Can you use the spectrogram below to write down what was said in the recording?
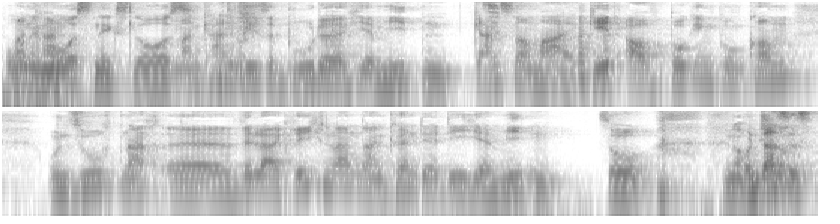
ohne kann- Moos nichts los. man kann diese Bude hier mieten. Ganz normal. Geht auf booking.com und sucht nach äh, Villa Griechenland, dann könnt ihr die hier mieten. So. Und das Schluck? ist.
